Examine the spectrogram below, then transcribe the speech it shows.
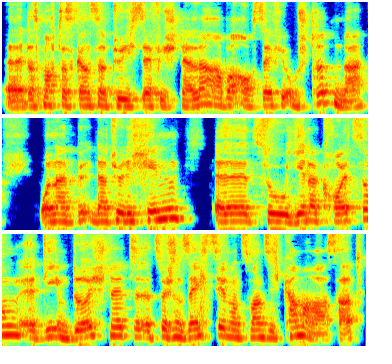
Äh, das macht das Ganze natürlich sehr viel schneller, aber auch sehr viel umstrittener. Und natürlich hin äh, zu jeder Kreuzung, äh, die im Durchschnitt zwischen 16 und 20 Kameras hat.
